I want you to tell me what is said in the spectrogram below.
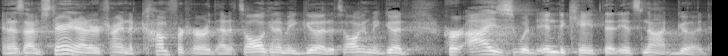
And as I'm staring at her, trying to comfort her that it's all going to be good, it's all going to be good, her eyes would indicate that it's not good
